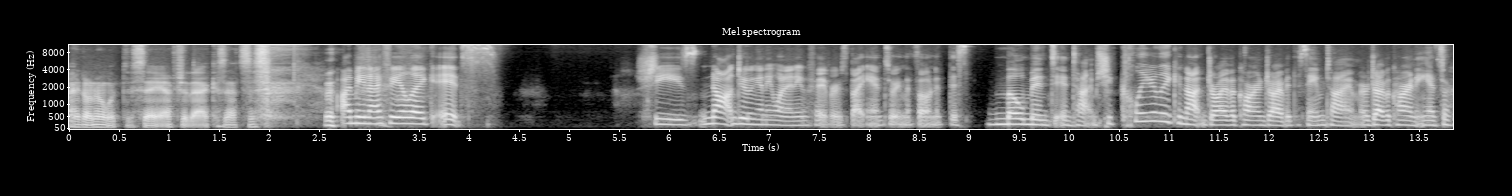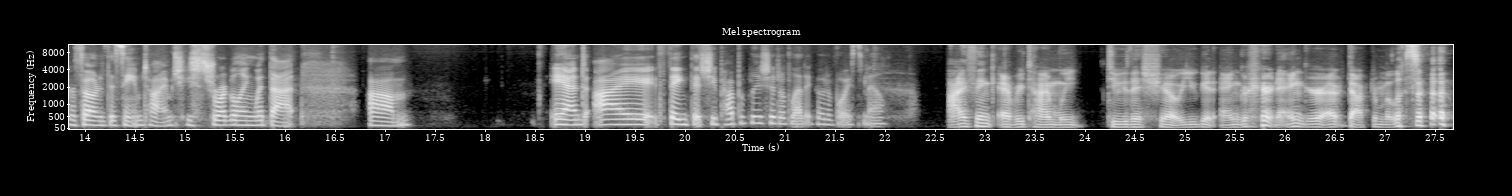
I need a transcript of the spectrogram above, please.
I don't know what to say after that because that's just I mean, I feel like it's she's not doing anyone any favors by answering the phone at this moment in time. She clearly cannot drive a car and drive at the same time or drive a car and answer her phone at the same time. She's struggling with that. Um and I think that she probably should have let it go to voicemail. I think every time we do this show, you get angrier and angrier at Dr. Melissa.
